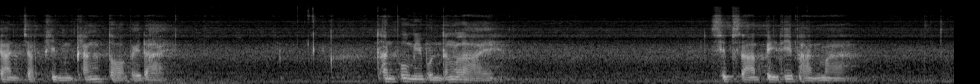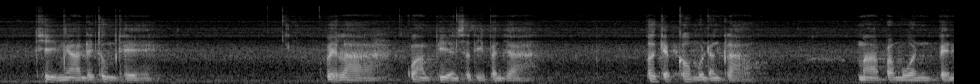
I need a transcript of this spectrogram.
การจัดพิมพ์ครั้งต่อไปได้ ท่านผู้มีบุญทั้งหลาย 13 ปีที่ผ่านมา ทีมงานได้ทุ่มเท เวลาความเพียรสติปัญญา เพื่อเก็บข้อมูลดังกล่าว มาประมวลเป็น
